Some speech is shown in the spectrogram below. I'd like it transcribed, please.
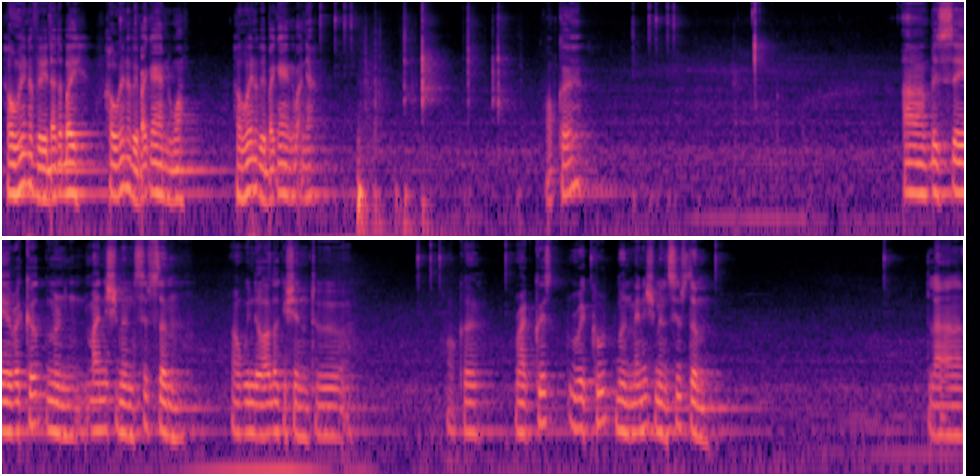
Hầu hết là về database hầu hết là về backend đúng không? Hầu hết là về backend các bạn nhé ok. ABC recruitment management system uh, window application to okay, Recruit, recruitment management system. Là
